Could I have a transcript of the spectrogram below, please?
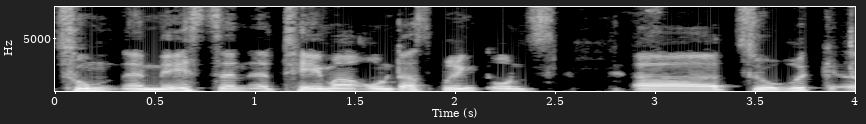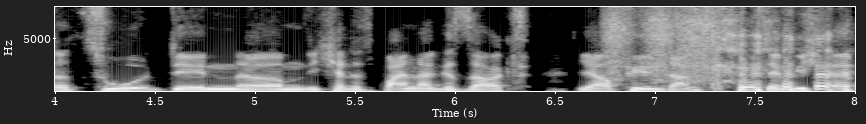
zum nächsten Thema und das bringt uns äh, zurück äh, zu den, ähm, ich hätte es beinahe gesagt, ja, vielen Dank. Der Michael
